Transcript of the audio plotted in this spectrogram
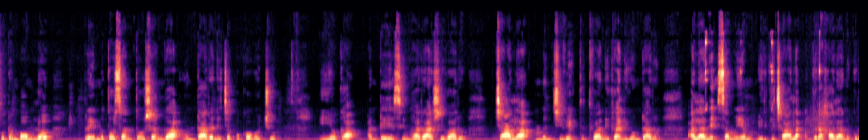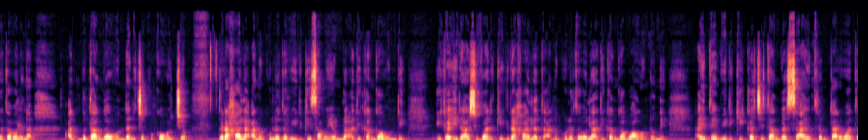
కుటుంబంలో ప్రేమతో సంతోషంగా ఉంటారని చెప్పుకోవచ్చు. ఈ యొక్క అంటే సింహరాశి వారు చాలా మంచి వ్యక్తిత్వాన్ని కలిగి ఉంటారు. అలానే సమయం వీరికి చాలా గ్రహాల అనుకూలత వలన అద్భుతంగా ఉందని చెప్పుకోవచ్చు. గ్రహాల అనుకూలత వీరికి సమయంలో అధికంగా ఉంది. ఇక ఈ రాశి వారికి గ్రహాల అనుకూలత వల్ల అధికంగా బాగుంటుంది. అయితే వీరికి ఖచ్చితంగా సాయంత్రం తర్వాత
